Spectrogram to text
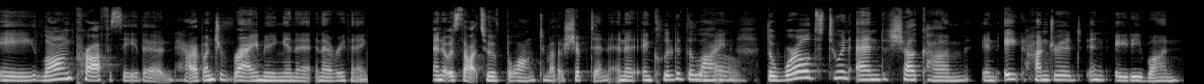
a long prophecy that had a bunch of rhyming in it and everything. And it was thought to have belonged to Mother Shipton. And it included the line, The world to an end shall come in 881.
